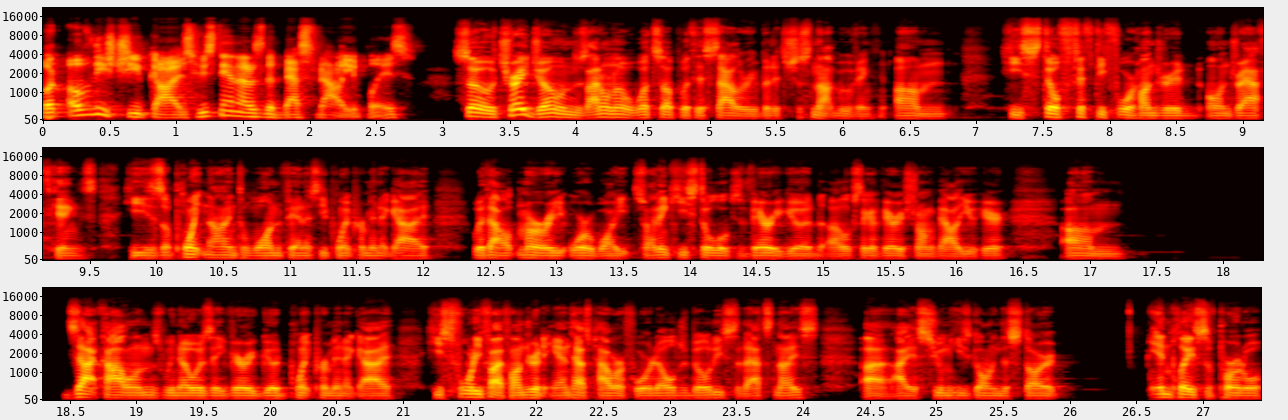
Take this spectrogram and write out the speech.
But of these cheap guys, who stand out as the best value plays? So Tre Jones, I don't know what's up with his salary, but it's just not moving. Um, he's still 5400 on DraftKings. He's a 0.9 to 1 fantasy point per minute guy without Murray or White. So I think he still looks very good. Uh, looks like a very strong value here. Um, Zach Collins, we know, is a very good point per minute guy. He's 4,500 and has power forward eligibility, so that's nice. Uh, I assume he's going to start in place of Poeltl.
